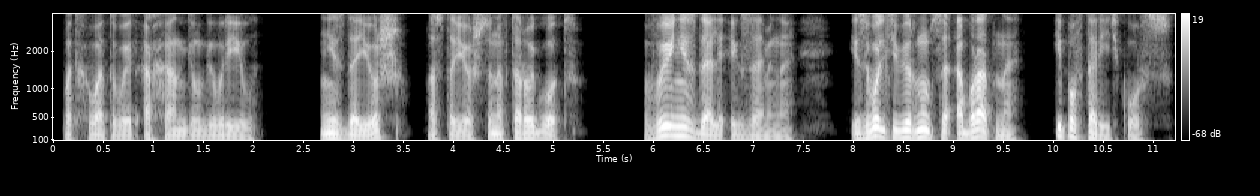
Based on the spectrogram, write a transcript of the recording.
— подхватывает архангел Гавриил. Не сдаешь — остаешься на второй год. Вы не сдали экзамена. Извольте вернуться обратно и повторить курс.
